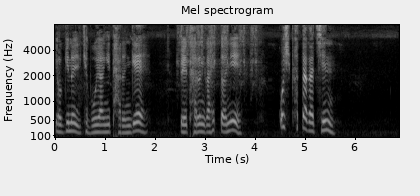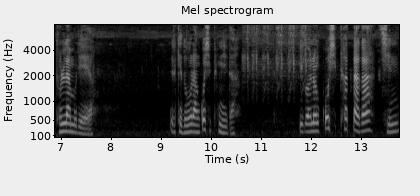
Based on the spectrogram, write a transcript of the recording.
여기는 이렇게 모양이 다른 게 왜 다른가 했더니 꽃이 폈다가 진 돌나물이에요. 이렇게 노란 꽃이 핍니다. 이거는 꽃이 폈다가 진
